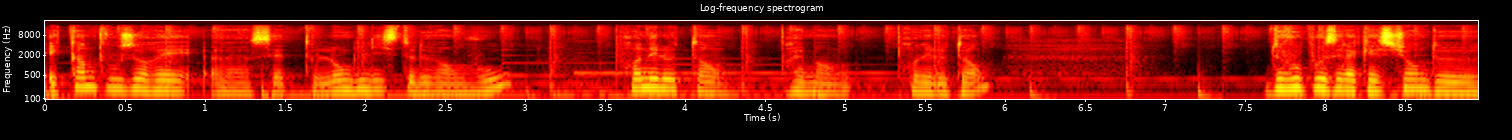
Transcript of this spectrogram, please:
Et quand vous aurez euh, cette longue liste devant vous, prenez le temps, vraiment, prenez le temps de vous poser la question de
